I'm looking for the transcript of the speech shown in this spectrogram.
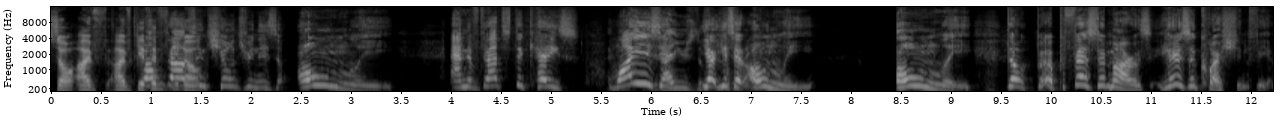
Places. So I've I've given you 12,000 know children is only. And if that's the case, why is did I it? use the yeah, you said only. Only. Though, P- Professor Morris, here's a question for you.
